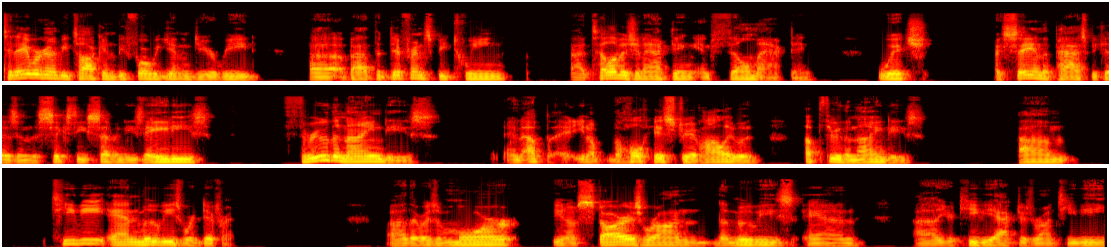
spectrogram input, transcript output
Today, we're going to be talking before we get into your read uh, about the difference between uh, television acting and film acting, which I say in the past because in the 60s, 70s, 80s, through the 90s, and up, you know, the whole history of Hollywood up through the 90s, um, TV and movies were different. Uh, there was a more you know stars were on the movies and uh, your TV actors were on TV.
